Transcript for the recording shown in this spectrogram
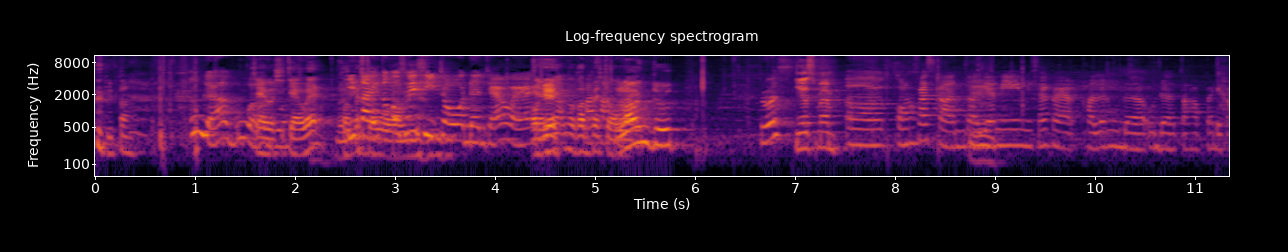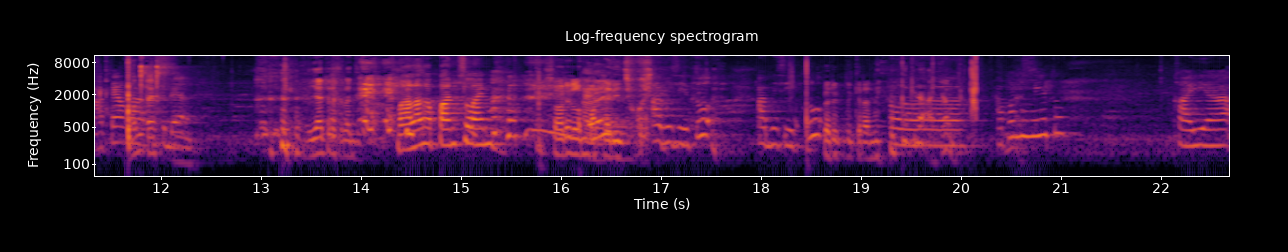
Kita. enggak gue. Cewek si cewek. Kita itu maksudnya si cowok dan cewek. Oke. Cowok. Lanjut. Terus Yes, ma'am. eh, confess kan Hmm. kalian nih, misalnya kayak kalian udah udah tahap PDKT lah, terus udah Iya terus lanjut. Malah nge-punchline. Sorry lemot tadi cuy. abis itu abis itu Baru pikirannya. eh, apa namanya tuh kayak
